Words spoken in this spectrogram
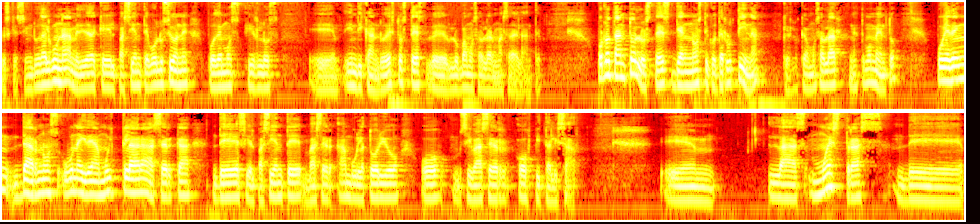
es que sin duda alguna, a medida que el paciente evolucione, podemos irlos eh, indicando. De estos test eh, los vamos a hablar más adelante. Por lo tanto, los test diagnósticos de rutina, que es lo que vamos a hablar en este momento, pueden darnos una idea muy clara acerca de si el paciente va a ser ambulatorio o si va a ser hospitalizado. Em, las muestras de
